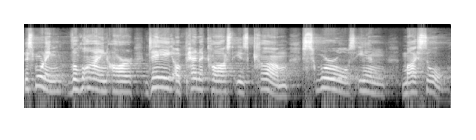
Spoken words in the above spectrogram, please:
This morning, the line, Our day of Pentecost is come, swirls in my soul.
